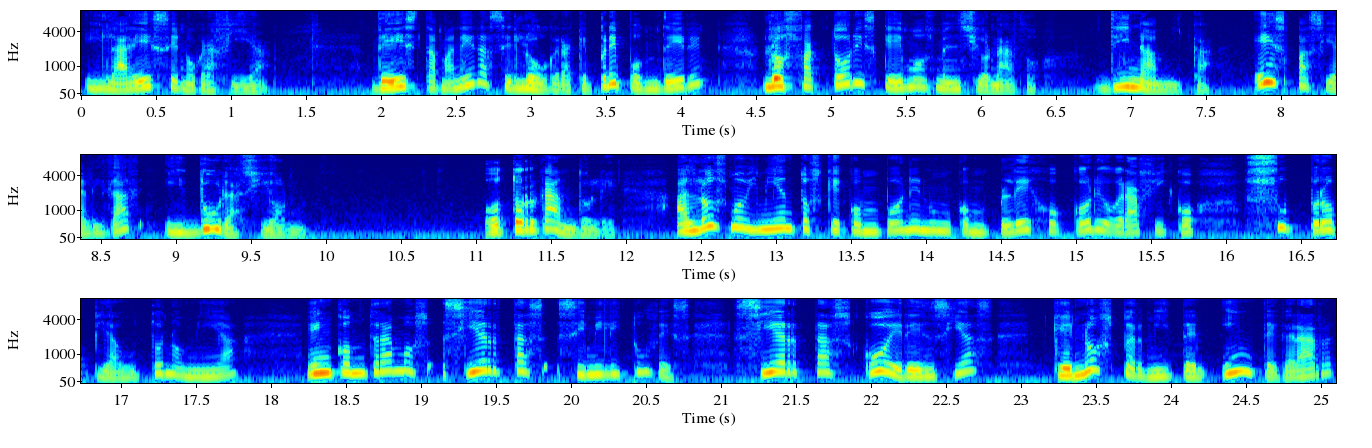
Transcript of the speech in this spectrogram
y la escenografía. De esta manera se logra que preponderen los factores que hemos mencionado, dinámica, espacialidad y duración otorgándole a los movimientos que componen un complejo coreográfico su propia autonomía, encontramos ciertas similitudes, ciertas coherencias que nos permiten integrar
